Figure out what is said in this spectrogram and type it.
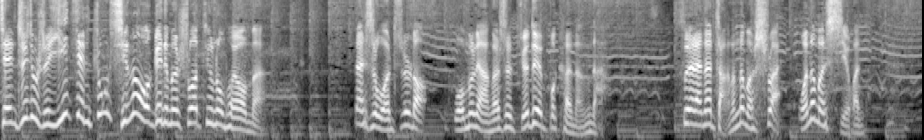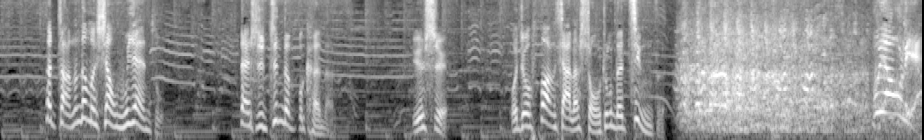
简直就是一见钟情啊！我跟你们说，听众朋友们，但是我知道我们两个是绝对不可能的。虽然他长得那么帅，我那么喜欢他，他长得那么像吴彦祖，但是真的不可能。于是。我就放下了手中的镜子，不要脸！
